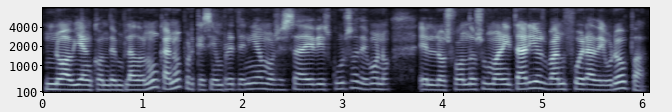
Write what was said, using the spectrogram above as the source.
no habían contemplado nunca, ¿no? Porque siempre teníamos ese discurso de, bueno, los fondos humanitarios van fuera de Europa.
